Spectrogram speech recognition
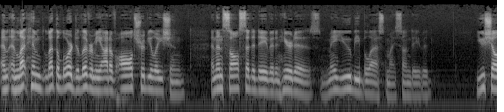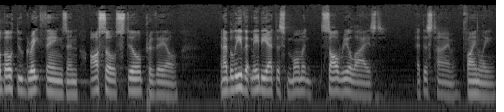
and, and let him, let the Lord deliver me out of all tribulation. And then Saul said to David, and here it is, May you be blessed, my son David. You shall both do great things and also still prevail. And I believe that maybe at this moment, Saul realized at this time, finally,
